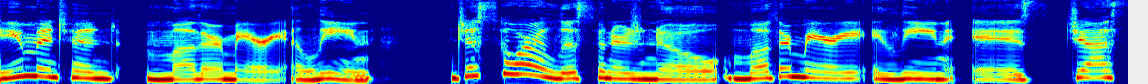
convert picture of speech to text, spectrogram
you mentioned Mother Mary Aline. Just so our listeners know, Mother Mary Aline is just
